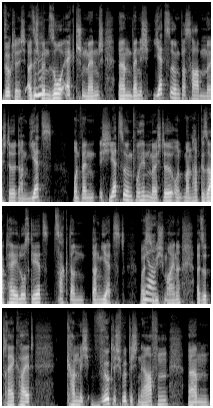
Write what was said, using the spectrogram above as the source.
Wirklich. Also ich bin so Action-Mensch. Ähm, wenn ich jetzt irgendwas haben möchte, dann jetzt. Und wenn ich jetzt irgendwo hin möchte und man hat gesagt, hey, los geht's, zack, dann, dann jetzt. Weißt Ja. du, wie ich meine? Also Trägheit kann mich wirklich, wirklich nerven. Ähm,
